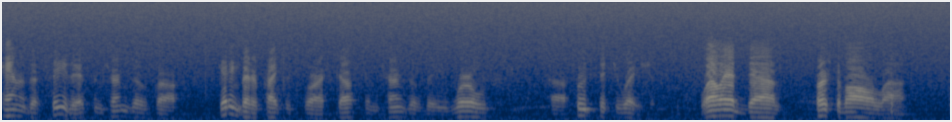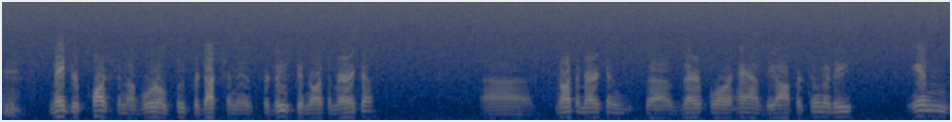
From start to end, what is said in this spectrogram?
Canada see this in terms of uh, getting better prices for our stuff in terms of the world uh, food situation? Well, Ed, uh, first of all, uh, major portion of world food production is produced in North America. Uh, North Americans, uh, therefore, have the opportunity in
